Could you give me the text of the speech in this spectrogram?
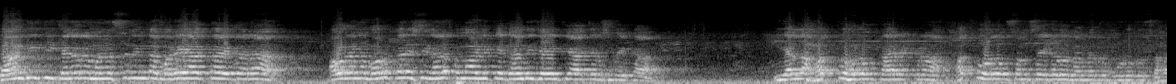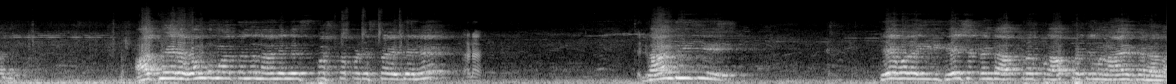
ಗಾಂಧೀಜಿ ಜನರ ಮನಸ್ಸಿನಿಂದ ಮರೆಯಾಗ್ತಾ ಇದ್ದಾರಾ? ಅವರನ್ನು ಮರುಕಳಿಸಿ ನೆನಪು ಮಾಡಲಿಕ್ಕೆ ಗಾಂಧಿ ಜಯಂತಿ ಆಚರಿಸಬೇಕಾ? ಈ ಎಲ್ಲ ಹತ್ತು ಹಲವು ಕಾರ್ಯಕ್ರಮ ಹತ್ತು ಹಲವು ಸಂಶಯಗಳು ನಮ್ಮೆದುರು ಮೂಡುವುದು ಸಹಜ. ಆದ್ಮೇಲೆ ಒಂದು ಮಾತನ್ನು ನಾನಿಲ್ಲಿ ಸ್ಪಷ್ಟಪಡಿಸ್ತಾ ಇದ್ದೇನೆ. ಗಾಂಧೀಜಿ ಕೇವಲ ಈ ದೇಶ ಕಂಡ ಅಪ್ರ ಅಪ್ರತಿಮ ನಾಯಕರಲ್ಲ.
